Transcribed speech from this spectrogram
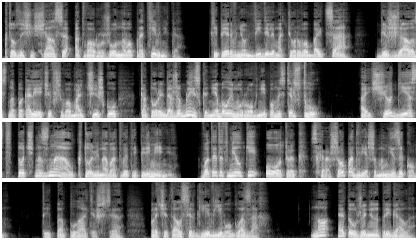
кто защищался от вооруженного противника. Теперь в нем видели матерого бойца, безжалостно покалечившего мальчишку, который даже близко не был ему ровней по мастерству. А еще Гест точно знал, кто виноват в этой перемене. Вот этот мелкий отрок с хорошо подвешенным языком. «Ты поплатишься», — прочитал Сергей в его глазах. Но это уже не напрягало.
